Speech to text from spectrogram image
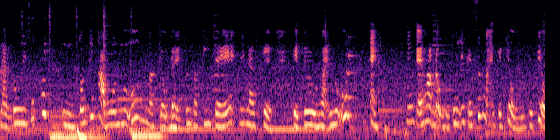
Là tôi rất thích ừ, tôi thích học ngôn ngữ mà kiểu đẩy tôi vào kinh tế nên là kể kể từ ngoại ngữ này những cái hoạt động của tôi những cái sức mạnh cái kiểu cái kiểu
